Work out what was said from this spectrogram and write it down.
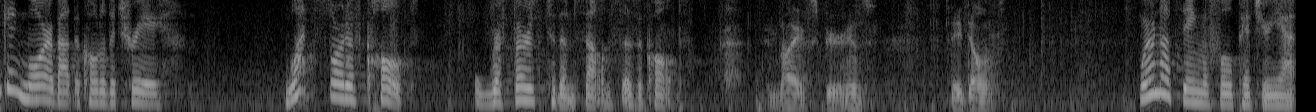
Thinking more about the cult of the tree. What sort of cult refers to themselves as a cult? In my experience, they don't. We're not seeing the full picture yet.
